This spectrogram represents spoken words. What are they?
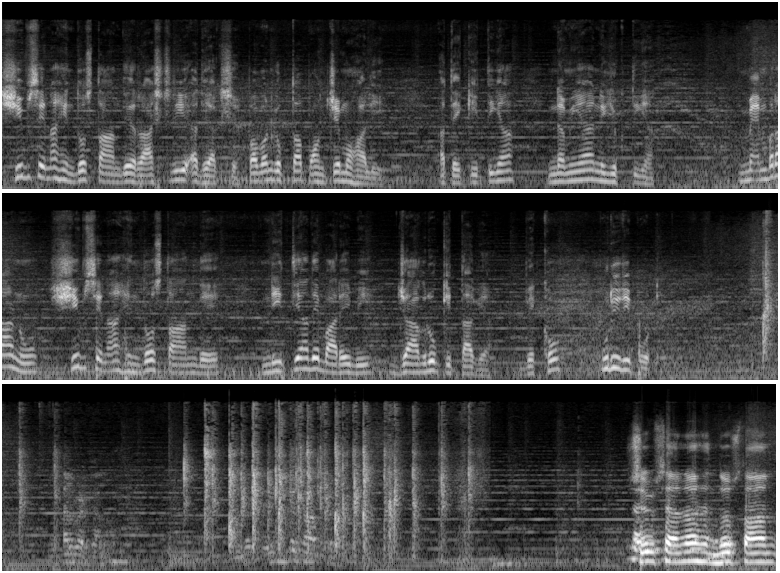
ਸ਼ਿਵ ਸੈਨਾ ਹਿੰਦੁਸਤਾਨ ਦੇ ਰਾਸ਼ਟਰੀ ਅਧਿਕਸ਼ ਪਵਨ ਗੁਪਤਾ ਪਹੁੰਚੇ ਮੋਹਾਲੀ ਅਤੇ ਕੀਤੀਆਂ ਨਵੀਆਂ ਨਿਯੁਕਤੀਆਂ ਮੈਂਬਰਾਂ ਨੂੰ ਸ਼ਿਵ ਸੈਨਾ ਹਿੰਦੁਸਤਾਨ ਦੇ ਨੀਤੀਆਂ ਦੇ ਬਾਰੇ ਵੀ ਜਾਗਰੂਕ ਕੀਤਾ ਗਿਆ ਵੇਖੋ ਪੂਰੀ ਰਿਪੋਰਟ शिवसेना हिंदुस्तान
